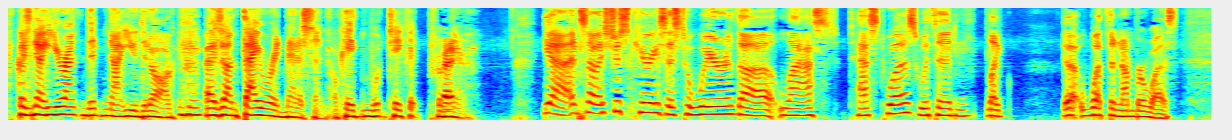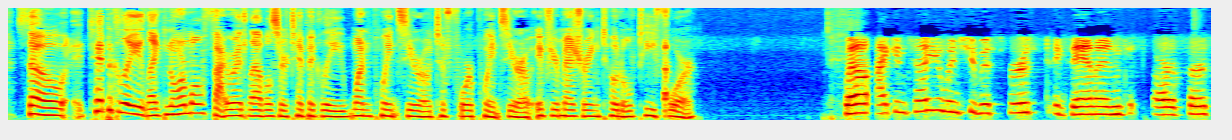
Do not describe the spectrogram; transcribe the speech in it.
because now you're on the not you, the dog, is on thyroid medicine. Okay, we'll take it from Right. there. Yeah, and so I was just curious as to where the last test was within like uh, what the number was. So typically, like normal thyroid levels are typically 1.0 to 4.0 if you're measuring total T4. Well, I can tell you when she was first examined our first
